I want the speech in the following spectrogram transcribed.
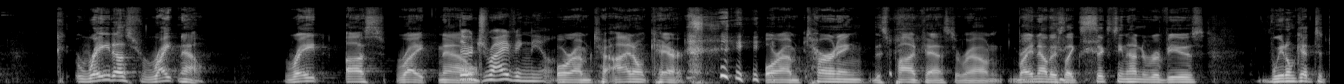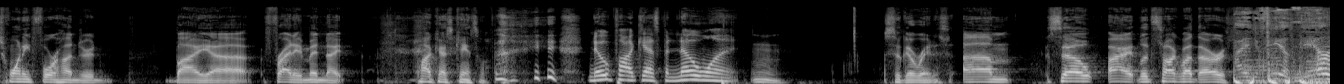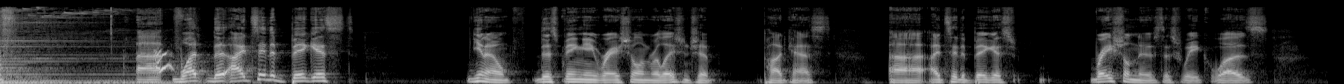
Rate us right now. Rate us right now. They're driving Neal. or I'm t- I don't care. or I'm turning this podcast around. Right now there's like 1600 reviews. If we don't get to 2400 by uh, Friday midnight. Podcast cancel. no podcast for no one. So go rate us. Um so all right, let's talk about the earth. How you feel, Neal? Uh, what the I'd say the biggest you know, this being a racial and relationship podcast, uh, I'd say the biggest racial news this week was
